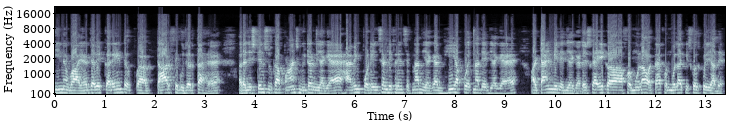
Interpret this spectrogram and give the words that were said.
इन वायर जब एक करेंट तार से गुजरता है रेजिस्टेंस उसका पाँच मीटर दिया गया है हैविंग पोटेंशियल डिफरेंस इतना दिया गया भी आपको इतना दे दिया गया है, और टाइम भी दे दिया गया तो इसका एक फॉर्मूला होता है फॉर्मूला किसको, इसको याद है?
